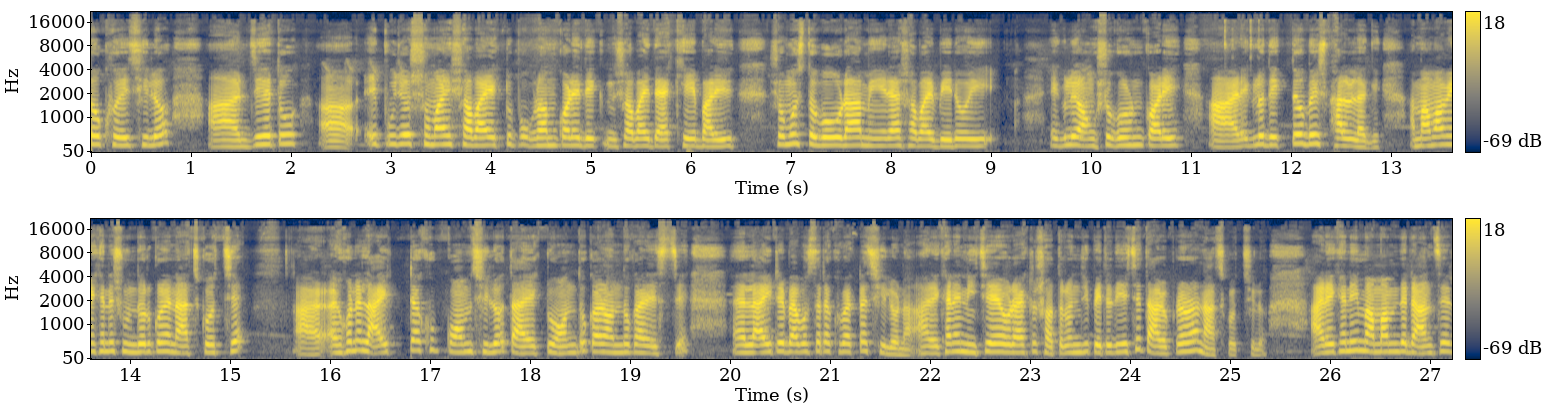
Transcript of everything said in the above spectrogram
লোক হয়েছিল। আর যেহেতু এই পুজোর সময় সবাই একটু প্রোগ্রাম করে, দেখ, সবাই দেখে, বাড়ির সমস্ত বউরা, মেয়েরা সবাই বেরোয় এগুলো অংশগ্রহণ করে, আর এগুলো দেখতেও বেশ ভালো লাগে। আর মামাম এখানে সুন্দর করে নাচ করছে। আর ওখানে লাইটটা খুব কম ছিল, তাই একটু অন্ধকার অন্ধকার এসছে। লাইটের ব্যবস্থাটা খুব একটা ছিল না। আর এখানে নিচে ওরা একটা শতরঞ্জি পেতে দিয়েছে, তার উপরে ওরা নাচ করছিল। আর এখানেই মামামদের ডান্সের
